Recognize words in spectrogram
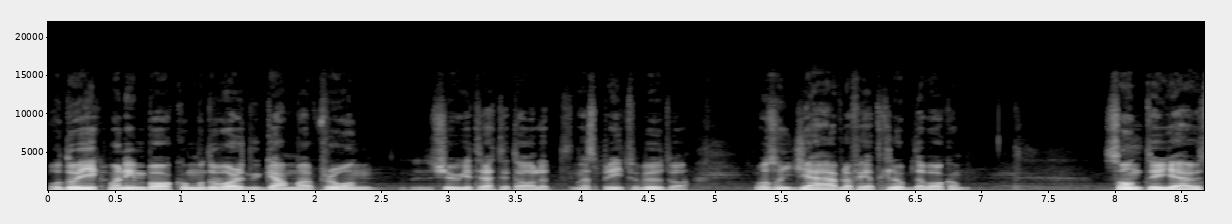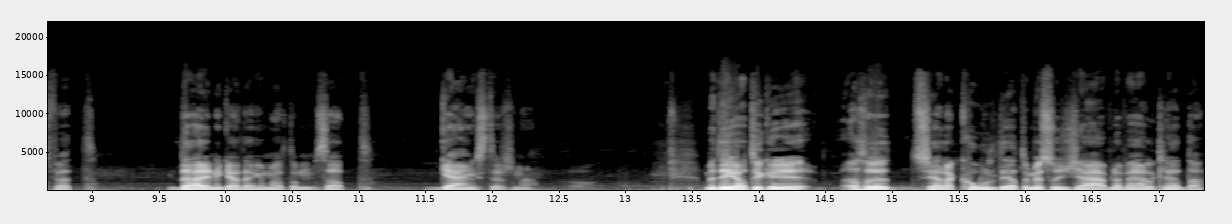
Och då gick man in bakom och då var det en gammal från 20-30-talet när spritförbud var. Och en sån jävla fet klubb där bakom. Sånt är ju jävligt fett. Där inne kan jag tänka mig att de satt gangstersna. Men det jag tycker är alltså, så jävla coolt, det är att de är så jävla välklädda.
